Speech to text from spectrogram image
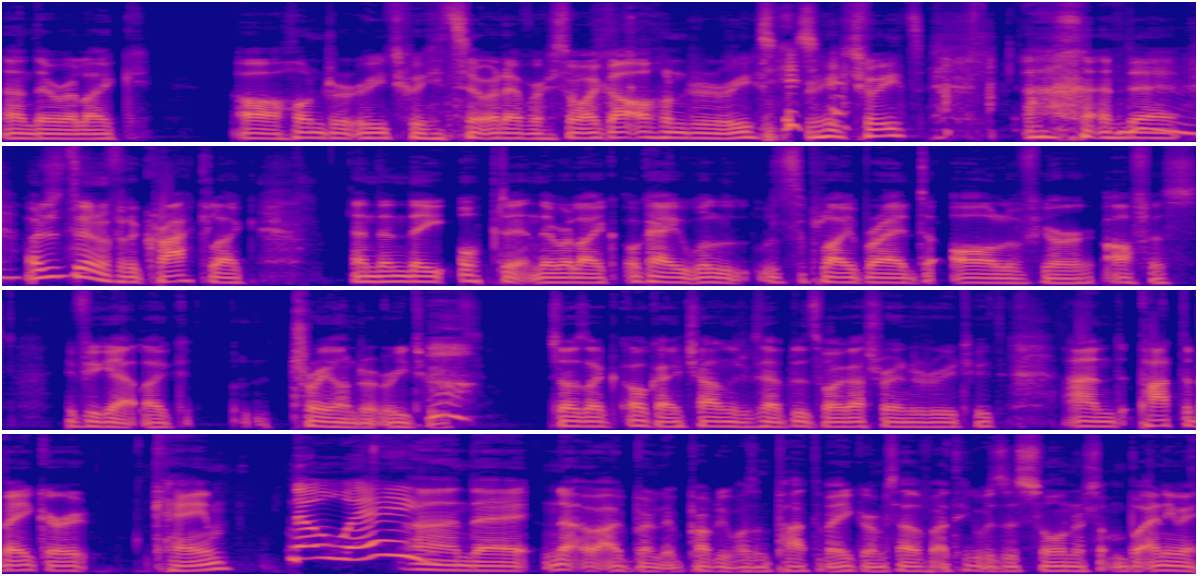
And they were like, oh, 100 retweets or whatever. So I got 100 re- retweets, and uh, Hmm. I was just doing it for the crack, like. And then they upped it, and they were like, "Okay, we'll we'll supply bread to all of your office if you get like 300 retweets." so I was like, "Okay, challenge accepted." So I got 300 retweets, and Pat the baker came, No way. and uh, no, I but it probably wasn't Pat the baker himself. I think it was his son or something. But anyway,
